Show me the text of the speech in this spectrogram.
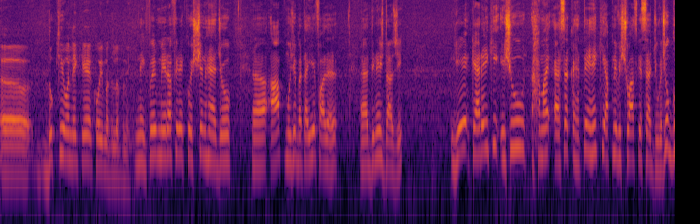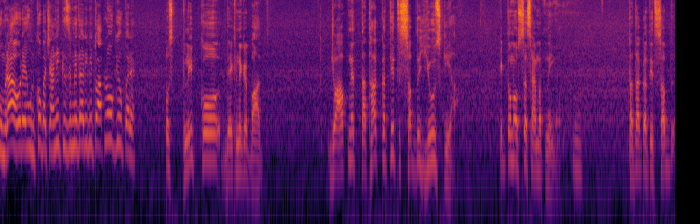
दुखी होने के कोई मतलब नहीं। नहीं फिर मेरा फिर एक क्वेश्चन है जो आप मुझे बताइए फादर दिनेश दास जी। ये कह रहे हैं कि इशू हम ऐसा कहते हैं कि अपने विश्वास के साथ जुड़े। जो गुमराह हो रहे हैं उनको बचाने की ज़िम्मेदारी भी तो आप लोगों के ऊपर है। उस क्लिप को देखने के बाद जो आपने तथाकथित शब्द यूज़ किया एक तो मैं उससे सहमत नहीं हूँ। तथाकथित शब्द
